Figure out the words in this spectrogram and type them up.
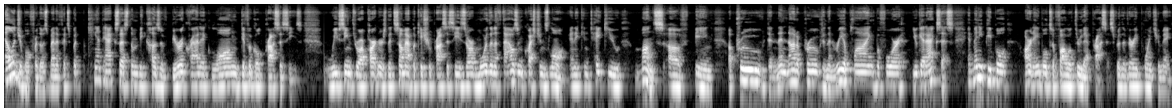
eligible for those benefits but can't access them because of bureaucratic, long, difficult processes. We've seen through our partners that some application processes are more than a thousand questions long, and it can take you months of being approved and then not approved and then reapplying before you get access. And many people aren't able to follow through that process for the very point you made.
